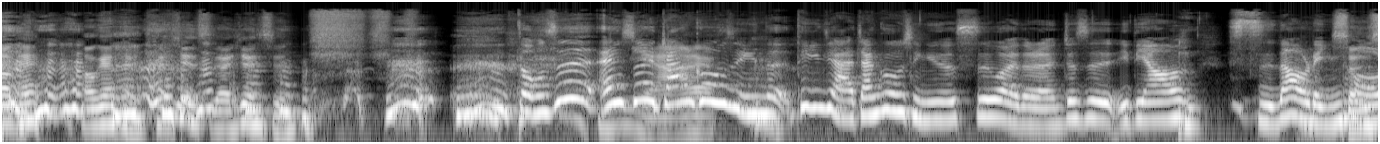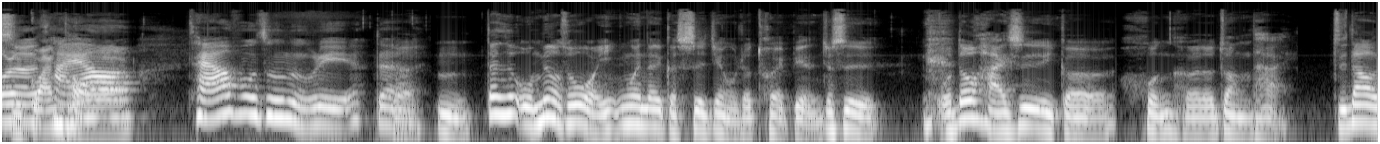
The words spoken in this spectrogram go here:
？OK OK，很很现实，很现实。总是哎、所以呀僵固型的听起来僵固型的思维的人，就是一定要死到临头了死关头才要了才要付出努力，对，对，嗯，但是我没有说我因为那个事件我就蜕变，就是我都还是一个混合的状态，直到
